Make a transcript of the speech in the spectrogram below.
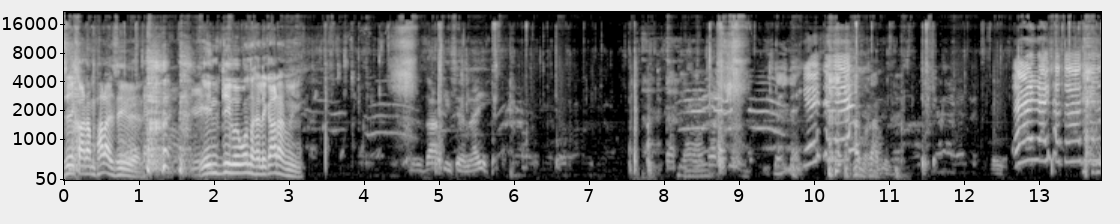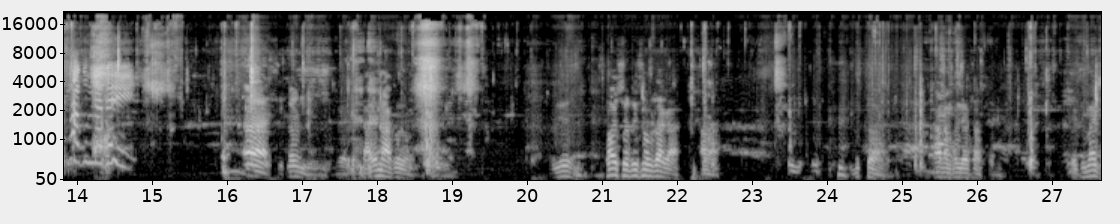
যে কাটাম ফালাইছে এবার এনতি কই বন্ধ খালি কাটামি কে এই রাইসা তো তুমি ঠাকুর না দেই আর কি করুন না করুন ছয়শো দুশো টাকা। আমার বুঝতে আরাম হলে সস্তা একটু মানুষ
